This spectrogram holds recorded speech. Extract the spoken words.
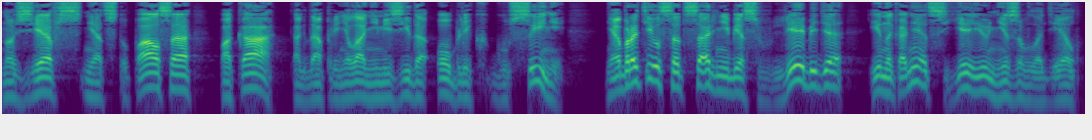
но Зевс не отступался, пока, когда приняла Немезида облик гусыни, не обратился царь небес в лебедя и, наконец, ею не завладел.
